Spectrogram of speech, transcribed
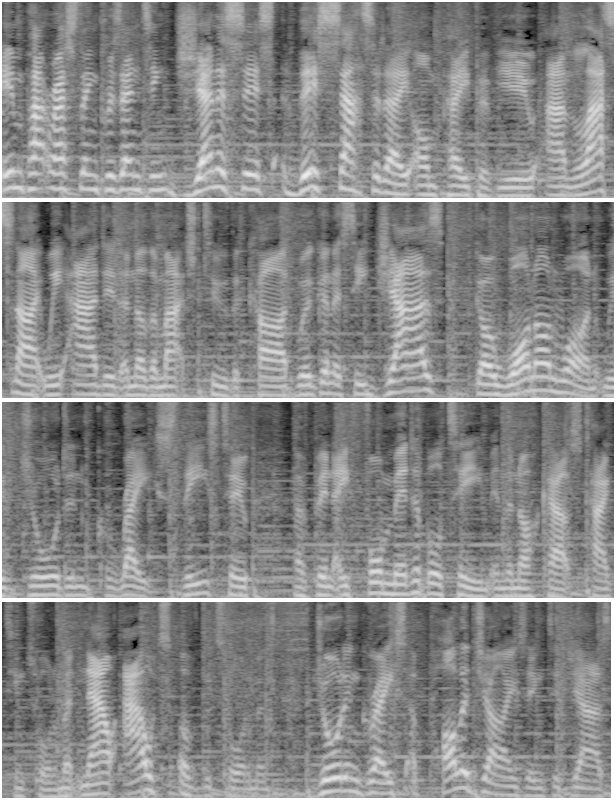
Impact Wrestling presenting Genesis this Saturday on pay per view. And last night we added another match to the card. We're going to see Jazz go one on one with Jordynne Grace. These two have been a formidable team in the Knockouts Tag Team Tournament. Now out of the tournament, Jordynne Grace apologising to Jazz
